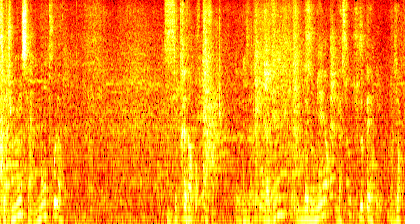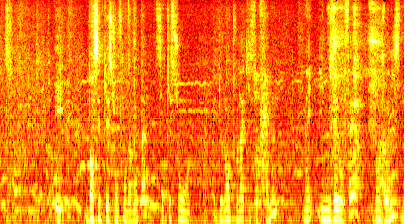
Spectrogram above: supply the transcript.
Cette union, c'est un entre-là. C'est très important ça. Euh, la vie, la lumière, la source, le Père. Et dans cette question fondamentale, cette question de l'entre-là qui s'offre à nous, mais il nous est offert dans le johannisme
